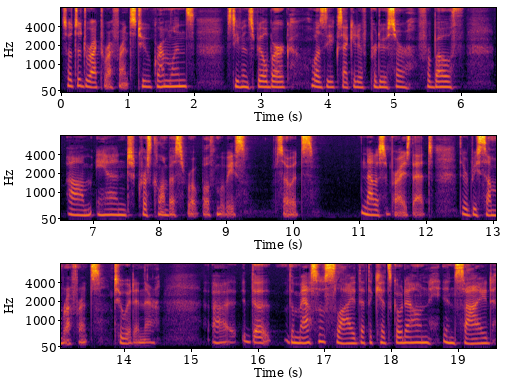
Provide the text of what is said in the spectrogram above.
So it's a direct reference to Gremlins. Steven Spielberg was the executive producer for both, um, and Chris Columbus wrote both movies. So it's not a surprise that there'd be some reference to it in there. Uh, the the massive slide that the kids go down inside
